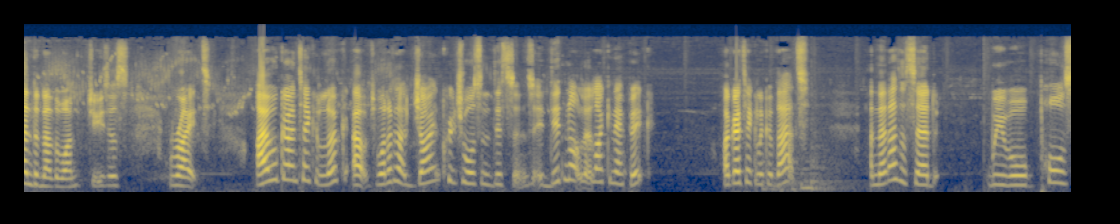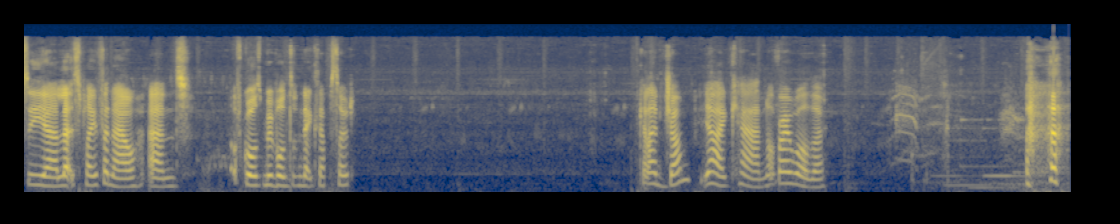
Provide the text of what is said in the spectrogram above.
And another one. Jesus. Right. I will go and take a look at whatever that giant creature was in the distance. It did not look like an epic. I'll go take a look at that. And then, as I said, we will pause the uh, Let's Play for now and, of course, move on to the next episode. Can I jump? Yeah, I can. Not very well, though.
